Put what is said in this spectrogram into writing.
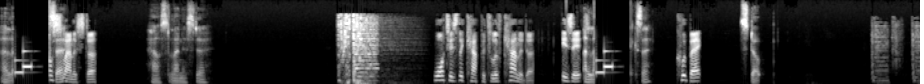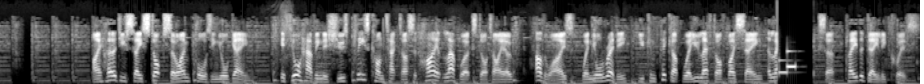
House Lannister, House Lannister. what is the capital of Canada? Is it Alexa, Quebec? stop. I heard you say stop so I'm pausing your game. If you're having issues please contact us at hi at labworks.io. Otherwise, when you're ready, you can pick up where you left off by saying, Alexa, play the daily quiz.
